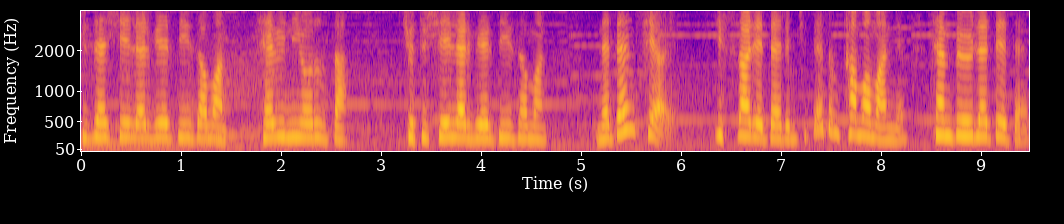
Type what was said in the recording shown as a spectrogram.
güzel şeyler verdiği zaman seviniyoruz da kötü şeyler verdiği zaman neden şey ısrar edelim ki dedim tamam annem sen böyle dedi.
